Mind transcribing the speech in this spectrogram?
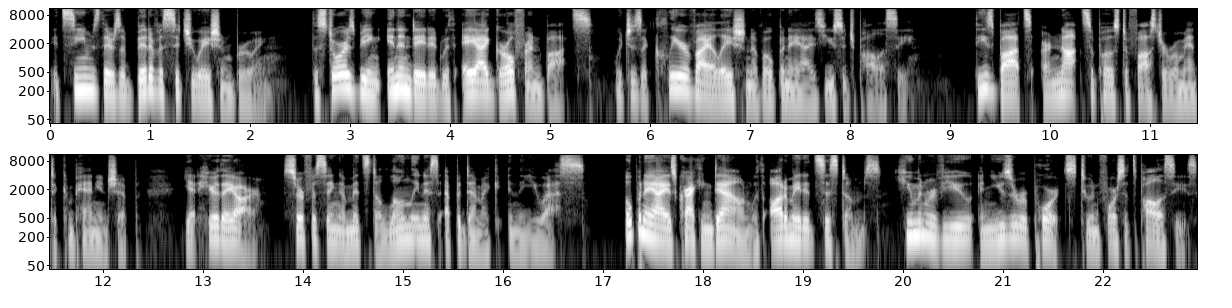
it seems there's a bit of a situation brewing. The store is being inundated with AI girlfriend bots, which is a clear violation of OpenAI's usage policy. These bots are not supposed to foster romantic companionship, yet here they are, surfacing amidst a loneliness epidemic in the US. OpenAI is cracking down with automated systems, human review, and user reports to enforce its policies,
